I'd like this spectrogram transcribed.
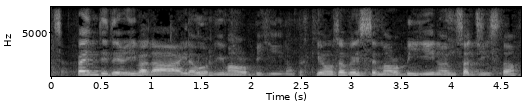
Serpenti deriva dai lavori di Mauro Biglino. Per chi non lo sapesse, Mauro Biglino è un saggista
